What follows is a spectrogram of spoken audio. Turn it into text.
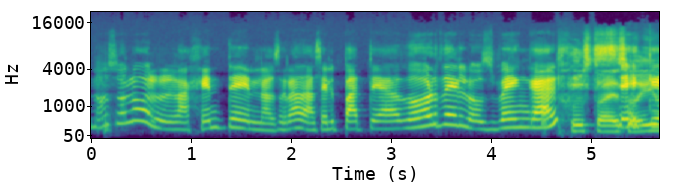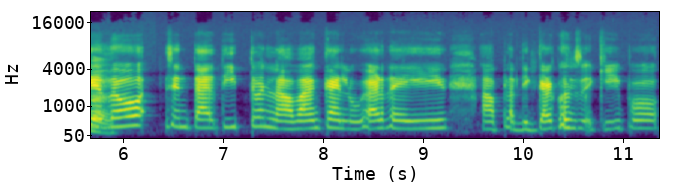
No solo la gente en las gradas, el pateador de los Bengals Justo a eso se iba. quedó sentadito en la banca en lugar de ir a platicar con su equipo.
